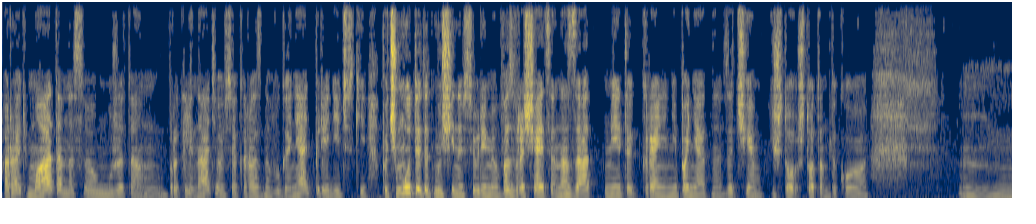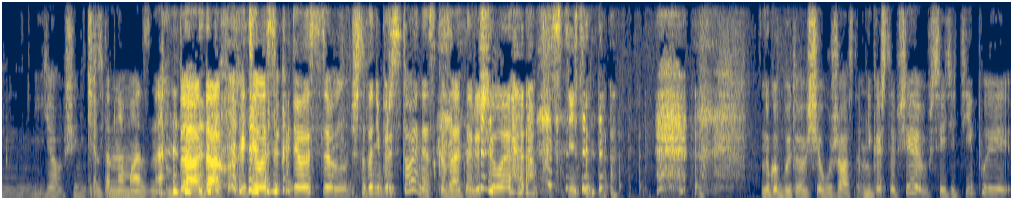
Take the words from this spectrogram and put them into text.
орать матом на своего мужа, там проклинать его всяко разно, выгонять периодически. Почему-то этот мужчина все время возвращается назад. Мне это крайне непонятно, зачем и что, что там такое. Я вообще не Чем там намазано. Да, да, хотелось, хотелось эм, что-то непристойное сказать, но решила опустить это. Ну, как бы это вообще ужасно. Мне кажется, вообще все эти типы,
